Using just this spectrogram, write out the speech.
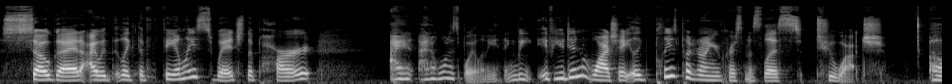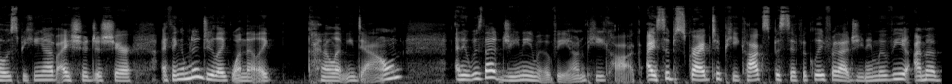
so good. I would like the family switch, the part. I, I don't want to spoil anything, but if you didn't watch it, like please put it on your Christmas list to watch. Oh, speaking of, I should just share. I think I'm gonna do like one that like kind of let me down. And it was that Genie movie on Peacock. I subscribed to Peacock specifically for that Genie movie. I'm a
